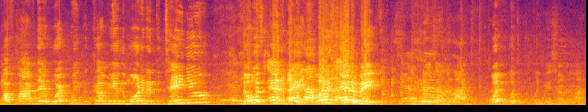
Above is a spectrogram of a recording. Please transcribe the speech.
my five day work week to come here in the morning and entertain you? No, it's animate. What is animate? Bring something to life. What? What? Bring something to life.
